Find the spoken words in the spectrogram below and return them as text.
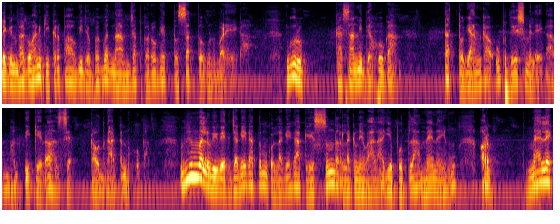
लेकिन भगवान की कृपा होगी, जब भगवत नाम जप करोगे तो सत्व गुण बढ़ेगा। गुरु का सानिध्य होगा, तत्व ज्ञान का उपदेश मिलेगा, भक्ति के रहस्य का उद्घाटन होगा। विमल विवेक जगेगा, तुमको लगेगा कि सुंदर लगने वाला, ये पुतला मैं नहीं हूँ, और मैले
